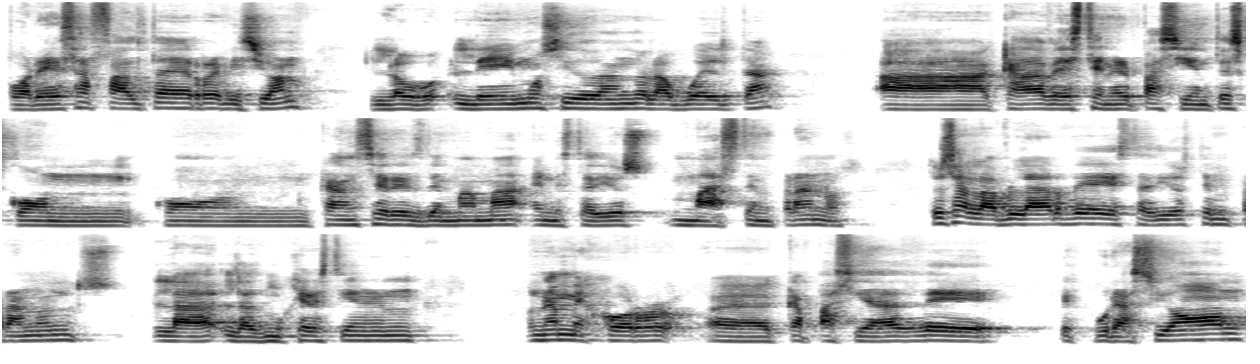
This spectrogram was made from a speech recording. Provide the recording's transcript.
por esa falta de revisión. le hemos ido dando la vuelta a cada vez tener pacientes con, cánceres de mama en estadios más tempranos. Entonces, al hablar de estadios tempranos, las mujeres tienen una mejor eh, capacidad de, curación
